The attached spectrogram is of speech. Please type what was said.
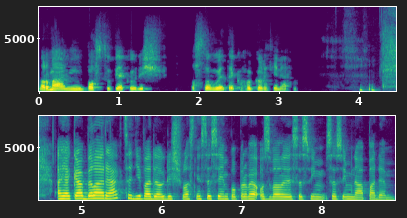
Normální postup, jako když oslovujete kohokoliv jiného. A jaká byla reakce divadel, když vlastně se se jim poprvé ozvali se svým, se svým nápadem?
